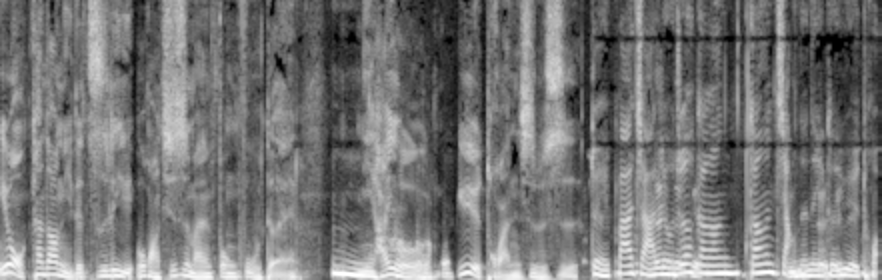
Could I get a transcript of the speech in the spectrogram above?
因为我看到你的资历，哇，其实蛮丰富的哎。嗯，你还有乐团是不是？对，八杂六就是刚刚刚刚讲的那个乐团。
